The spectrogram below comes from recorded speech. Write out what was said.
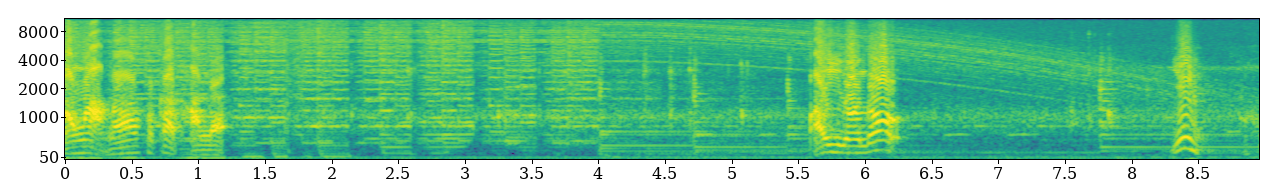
ลองหลักแล้วสกัดทันแหละ ไปโรนโดยิงโอ้โห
